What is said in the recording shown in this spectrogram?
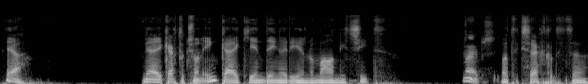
Ja. Ja, je krijgt ook zo'n inkijkje in dingen die je normaal niet ziet. Nee, precies. Wat ik zeg, dat eh,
